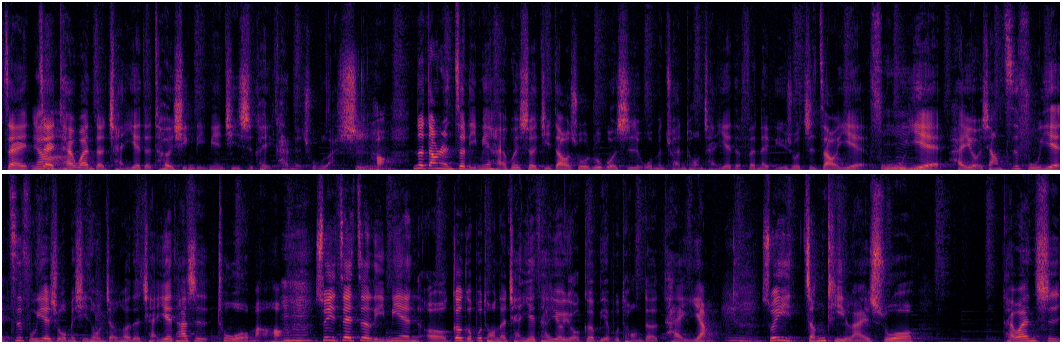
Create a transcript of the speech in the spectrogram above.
在在台湾的产业的特性里面，其实可以看得出来。是。好，那当然这里面还会涉及到说，如果是我们传统产业的分类，比如说制造业、服务业，还有像资服业，资服业是我们系统整合的产业，它是 tool 嘛，哈，所以在这里面，呃，各个不同的产业它又有个别不同的太阳，嗯，所以整体来说，台湾是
